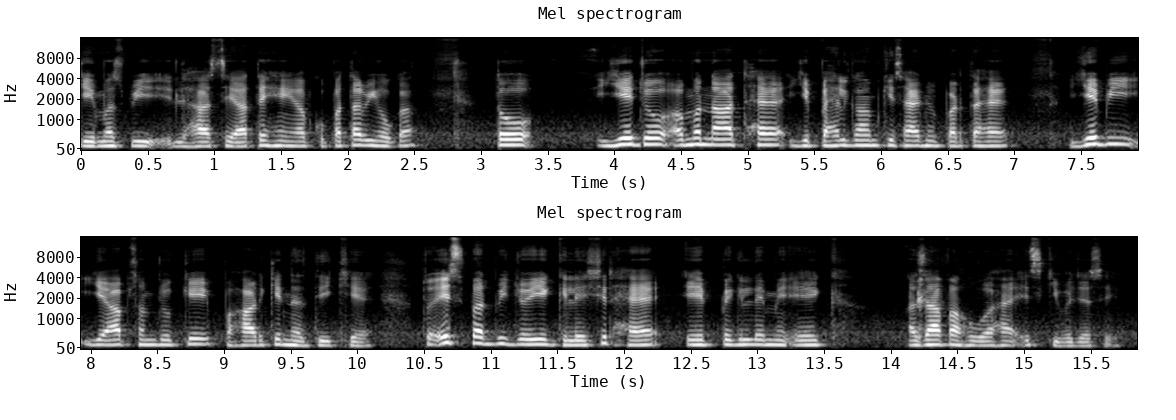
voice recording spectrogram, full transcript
की मजहबी लिहाज से आते हैं, आपको पता भी होगा। तो ये जो अमरनाथ है, ये पहलगाम की साइड में पड़ता है। ये भी, ये आप समझो कि पहाड़ के नज़दीक ही है। तो इस पर भी जो ये ग्लेशियर है, ये पिघले में एक इजाफा हुआ है इसकी वजह से।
